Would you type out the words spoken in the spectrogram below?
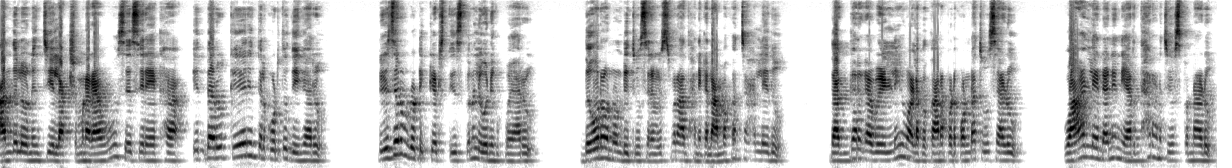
అందులో నుంచి లక్ష్మణరావు శశిరేఖ ఇద్దరూ కేరింతలు కొడుతూ దిగారు. రిజర్వ్డ్ టికెట్స్ తీసుకుని లోనికి పోయారు. దూరం నుండి చూసిన విశ్వనాథానికి నమ్మకం చాలలేదు. దగ్గరగా వెళ్ళి వాళ్ళకు కనపడకుండా చూశాడు. వాళ్ళేనని నిర్ధారణ చేసుకున్నాడు.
